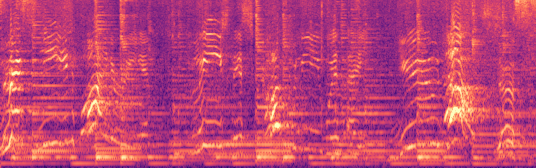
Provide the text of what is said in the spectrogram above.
dress me in finery and please this company with a new dance. Yes.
